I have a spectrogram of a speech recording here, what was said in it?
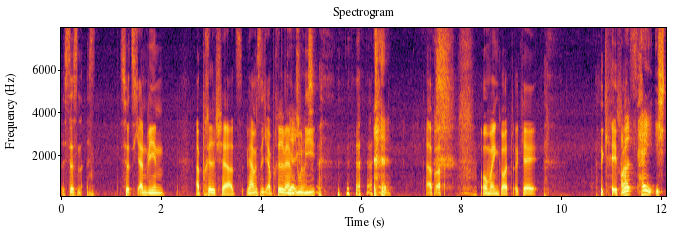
Ist das ein, Das hört sich an wie ein April-Scherz. Wir haben es nicht April, wir haben ja, Juni. Aber, oh mein Gott, okay. Okay, was? Aber hey, ich,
